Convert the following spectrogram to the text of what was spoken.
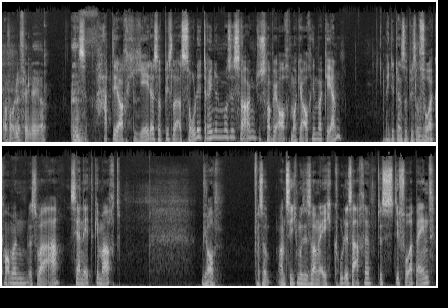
auf alle Fälle, ja. Das hatte ja auch jeder so ein bisschen ein Soli drinnen, muss ich sagen. Das habe ich auch, mag ich auch immer gern. Wenn die dann so ein bisschen Mhm. vorkommen, das war auch sehr nett gemacht. Ja, also an sich muss ich sagen, echt coole Sache, das die Vorband.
